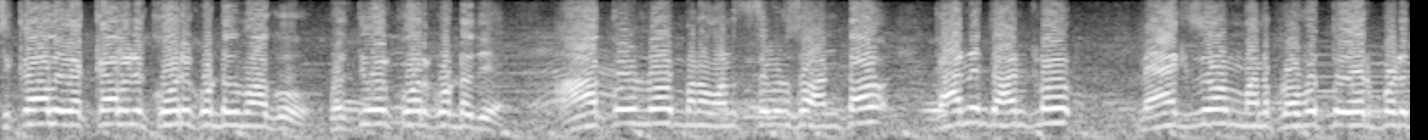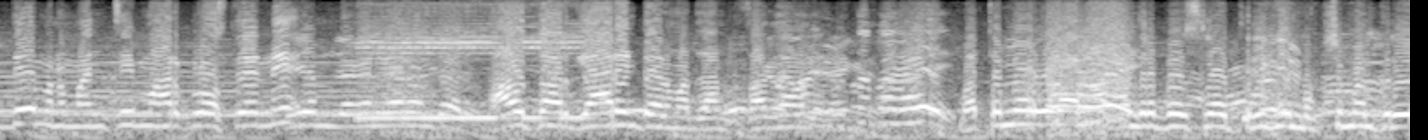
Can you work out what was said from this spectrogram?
శిఖరాలు ఎక్కాలని కోరికుంటుంది మాకు. ప్రతి ఒక్కరు కోరుకుంటుంది. ఆకుల్లో మనం సెవెన్ అంటాం. కానీ దాంట్లో మాక్సిమం మన ప్రభుత్వం ఏర్పడింది మన మంచి మార్కులు వస్తాయని సీఎం జగన్ గారు ఉంటారు అవుతారు గ్యారంటీ అనమాట దాంట్లో మొత్తం మీద ఆంధ్రప్రదేశ్లో తిరిగి ముఖ్యమంత్రి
